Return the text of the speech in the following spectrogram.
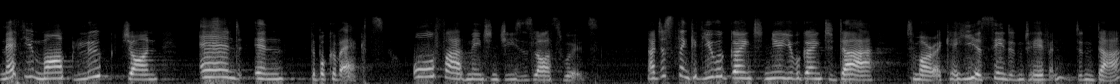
Matthew, Mark, Luke, John, and in the book of Acts. All five mention Jesus' last words. Now just think if you were going to, knew you were going to die tomorrow, okay, he ascended into heaven, didn't die,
